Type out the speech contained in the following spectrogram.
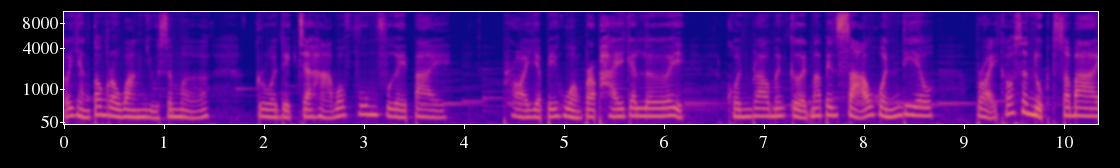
ก็ยังต้องระวังอยู่เสมอ กลัวเด็กจะหาว่าฟุ่มเฟือยไปพลอยอย่าไปห่วงประภัยกันเลย คนเรามันเกิดมาเป็นสาวหนเดียว ปล่อยเขาสนุกสบาย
